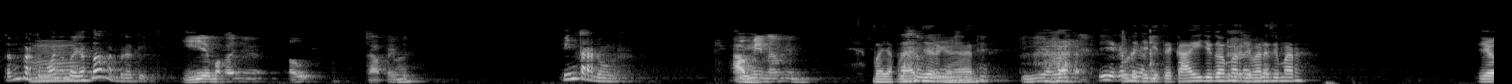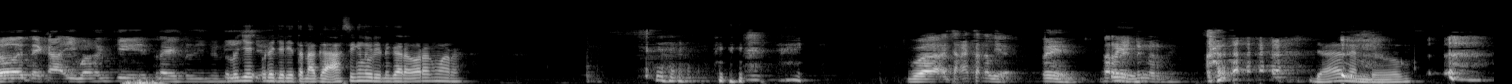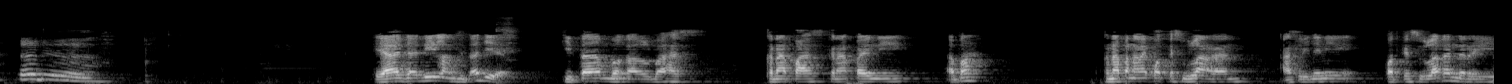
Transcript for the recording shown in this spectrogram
Tapi pertemuannya Hmm. banyak banget berarti. Iya makanya tahu capek banget. Pintar dong. Amin amin. banyak belajar Amin. kan. Iya lah. Iya kan Udah banyak- jadi TKI juga, Mar. Gimana sih, Mar? Yo TKI bangkit Travel Indonesia. Lu j- udah jadi tenaga asing lu di negara orang, Mar. Gua acak-acak kali ya. Eh, ntar Weh. dia denger nih. Jangan dong. Aduh. Ya jadi lanjut aja ya. Kita bakal bahas kenapa kenapa ini apa? Kenapa namanya podcast Sula kan? Aslinya nih podcast Sula kan dari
